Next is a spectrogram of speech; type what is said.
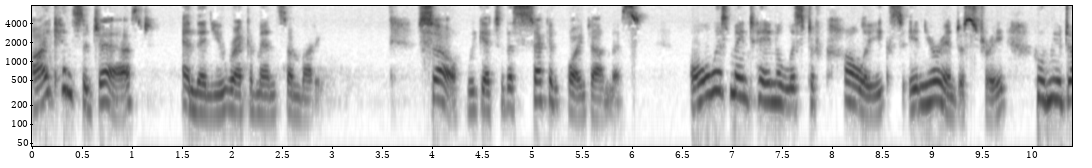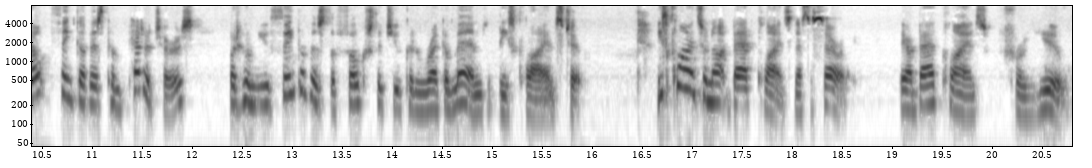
I can suggest, and then you recommend somebody. So we get to the second point on this. Always maintain a list of colleagues in your industry whom you don't think of as competitors, but whom you think of as the folks that you can recommend these clients to. These clients are not bad clients necessarily. They are bad clients for you.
